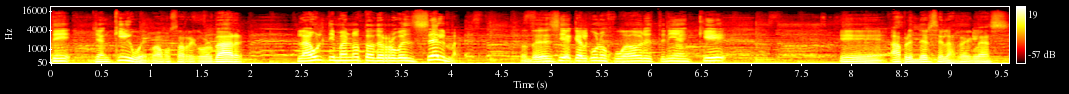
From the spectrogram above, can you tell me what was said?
de Yanquiwe. Vamos a recordar la última nota de Rubén Selma, donde decía que algunos jugadores tenían que eh, aprenderse las reglas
